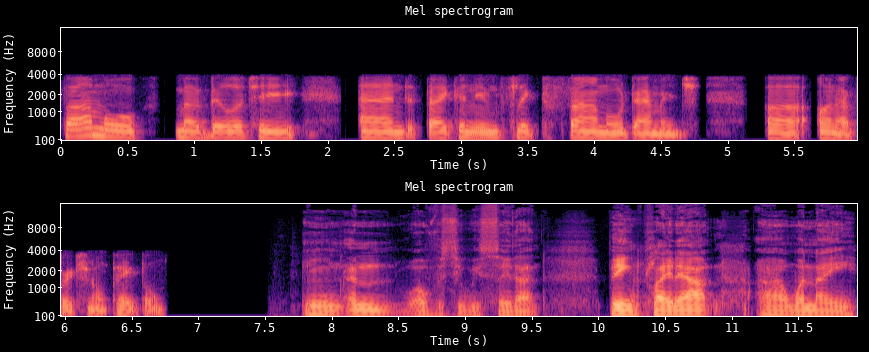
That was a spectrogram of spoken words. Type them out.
far more mobility, and they can inflict far more damage uh, on Aboriginal people. Mm, and obviously, we see that being played out uh, when they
